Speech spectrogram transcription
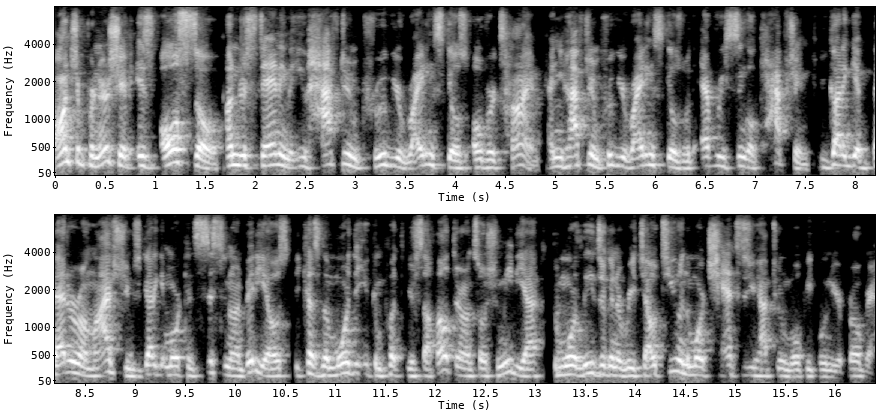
Entrepreneurship is also understanding that you have to improve your writing skills over time and you have to improve your writing skills with every single caption. You've got to get better on live streams You've got to get more consistent on videos because the more that you can put yourself out there on social media the more leads are going to reach out to you and the more chances you have to enroll people into your program.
